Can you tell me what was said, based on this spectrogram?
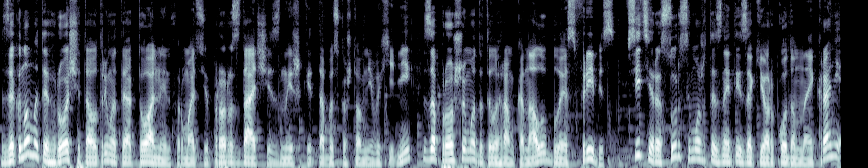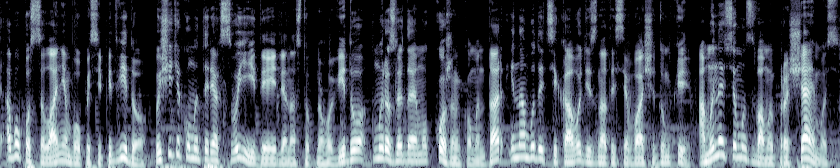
Зекономити гроші та отримати актуальну інформацію про роздачі, знижки та безкоштовні вихідні. Запрошуємо до телеграм-каналу Blaze Freebies. Всі ці ресурси можете знайти за QR-кодом на екрані або посиланням в описі під відео. Пишіть у коментарях свої ідеї для наступного відео. Ми розглядаємо кожен коментар і нам цікаво дізнатися ваші думки. А ми на цьому з вами прощаємось.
